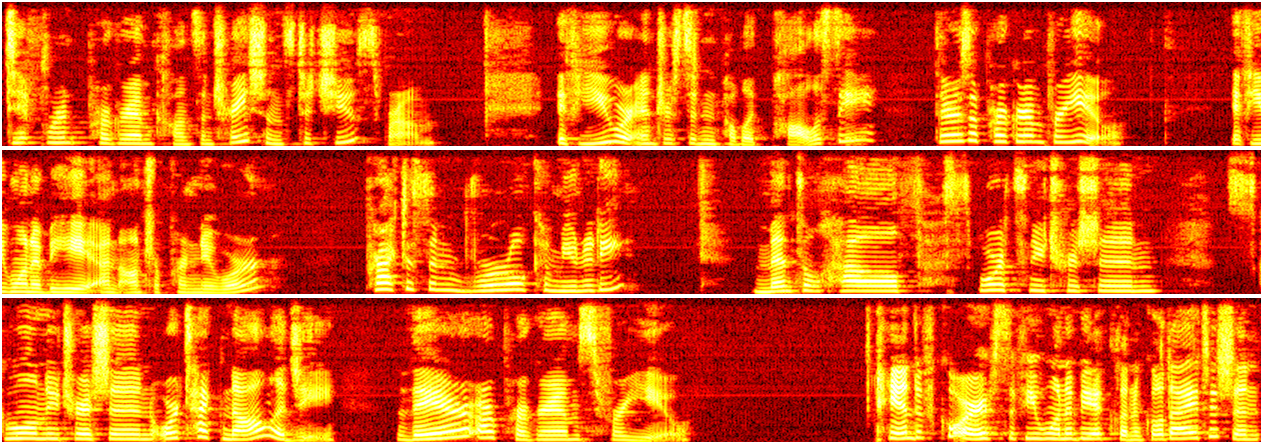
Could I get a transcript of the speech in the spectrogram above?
different program concentrations to choose from. If you are interested in public policy, there is a program for you. If you want to be an entrepreneur, practice in rural community, mental health, sports nutrition, school nutrition, or technology, there are programs for you. And of course, if you want to be a clinical dietitian,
